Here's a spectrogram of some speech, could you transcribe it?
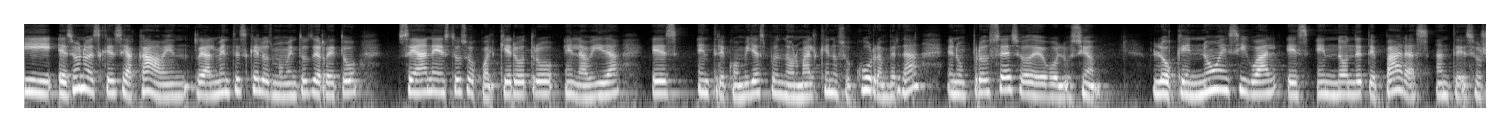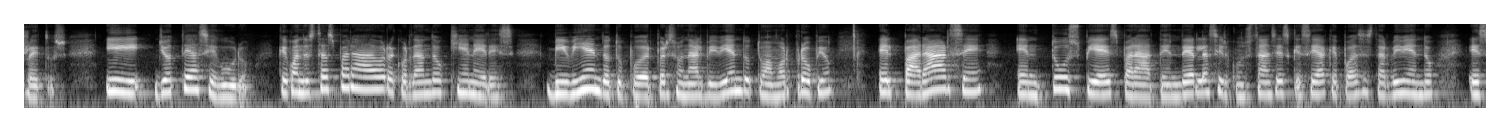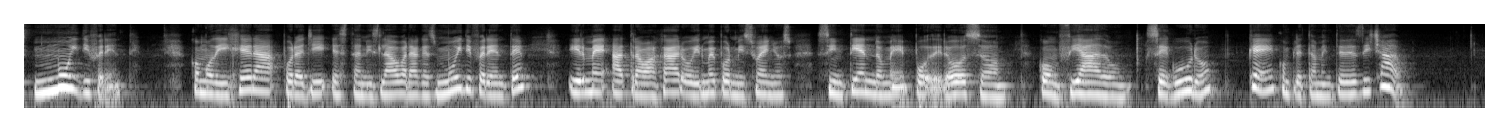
y eso no es que se acaben, realmente es que los momentos de reto sean estos o cualquier otro en la vida, es, entre comillas, pues normal que nos ocurran, ¿verdad? En un proceso de evolución. Lo que no es igual es en dónde te paras ante esos retos. Y yo te aseguro que cuando estás parado recordando quién eres, viviendo tu poder personal, viviendo tu amor propio, el pararse en tus pies para atender las circunstancias que sea que puedas estar viviendo es muy diferente. Como dijera por allí Stanislao Braga, es muy diferente irme a trabajar o irme por mis sueños sintiéndome poderoso, confiado, seguro, que completamente desdichado.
